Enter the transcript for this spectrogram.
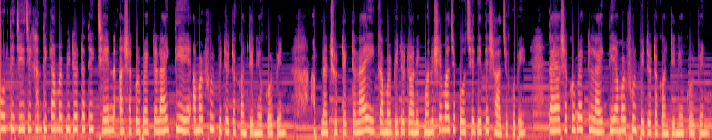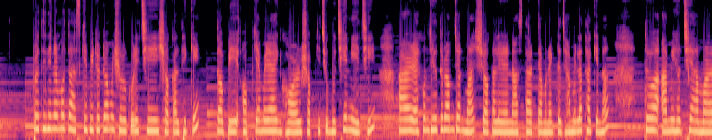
মুহূর্তে যে যেখান থেকে আমার ভিডিওটা দেখছেন, আশা করব একটা লাইক দিয়ে আমার ফুল ভিডিওটা কন্টিনিউ করবেন। আপনার ছোট্ট একটা লাইক আমার ভিডিওটা অনেক মানুষের মাঝে পৌঁছে দিতে সাহায্য করবে। তাই আশা করব একটা লাইক দিয়ে আমার ফুল ভিডিওটা কন্টিনিউ করবেন। প্রতিদিনের মতো আজকের ভিডিওটা আমি শুরু করেছি সকাল থেকে। তবে অফ ক্যামেরায় ঘর সব কিছু গুছিয়ে নিয়েছি। আর এখন যেহেতু রমজান মাস সকালে নাস্তার তেমন একটা ঝামেলা থাকে না। তো আমি হচ্ছে আমার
